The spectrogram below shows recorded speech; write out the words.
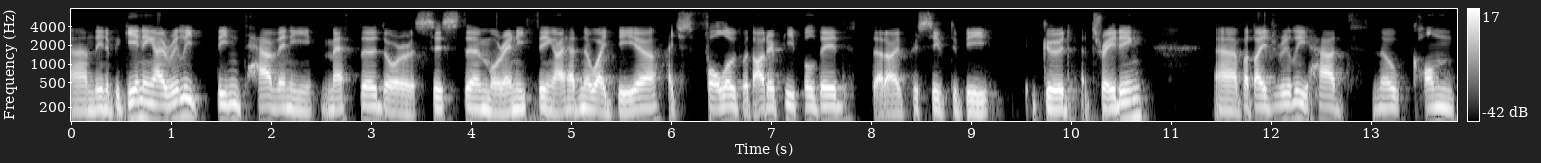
And in the beginning, I really didn't have any method or system or anything. I had no idea. I just followed what other people did that I perceived to be good at trading. Uh, but I really had no con.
